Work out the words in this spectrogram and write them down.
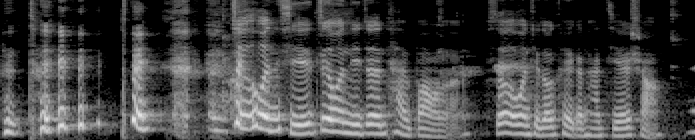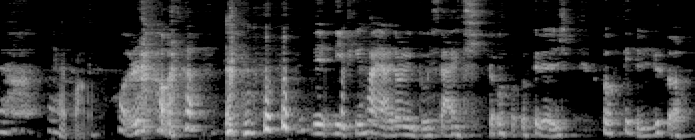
对 对，这个问题，这个问题真的太棒了，所有的问题都可以跟它接上，太棒了。好热，好热。你你平缓一下，就是你读下一题，我有点有点热。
